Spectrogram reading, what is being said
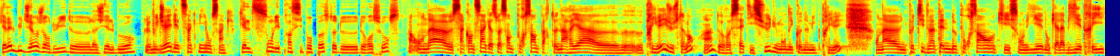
Quel est le budget aujourd'hui de la GL Bourg? Le budget, il est de 5,5 millions. Quels sont les principaux postes de, de ressources? On a 55 à 60 de partenariats euh, privés, justement, hein, de recettes issues du monde économique privé. On a une petite vingtaine de pourcents qui sont liés donc, à la billetterie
